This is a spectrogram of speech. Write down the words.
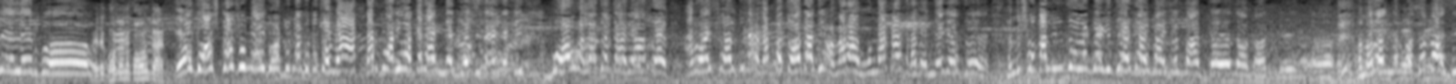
ছেলের বউ। এটা ঘটনা কখনকার এই দশটার সময় এই ঘটনা ঘটেছে। আমি আটটার পরে ওকে রান্না দিয়েছি যাই নাকি বউ হলা দাঁড়িয়ে আছে। আর ওই সল আমি সকালে চলে গেছি যে যাই বাইরে ভাত খেয়ে যা ভাত খেয়ে। আমার মধ্যে বাসি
